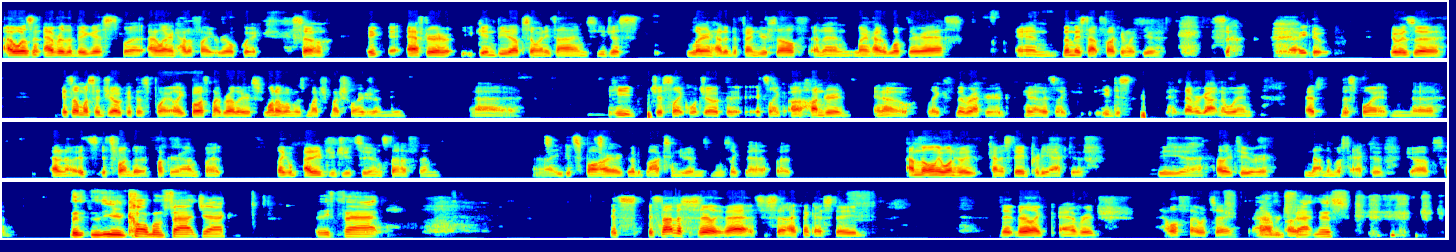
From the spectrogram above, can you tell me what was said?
I wasn't ever the biggest, but I learned how to fight real quick. So it, after getting beat up so many times, you just learn how to defend yourself and then learn how to whoop their ass, and then they stop fucking with you. so Right? it, it was a it's almost a joke at this point like both my brothers one of them is much much larger than me uh he just like will joke that it's like a hundred and oh like the record you know it's like he just has never gotten a win at this point and uh i don't know it's it's fun to fuck around but like i do jujitsu and stuff and uh, you could spar or go to boxing gyms and things like that but i'm the only one who kind of stayed pretty active the uh, other two are not in the most active jobs. So you call them fat, Jack? Are they fat? it's it's not necessarily that. It's just that I think I stayed. They, they're like average health, I would say. Average Um, fatness?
